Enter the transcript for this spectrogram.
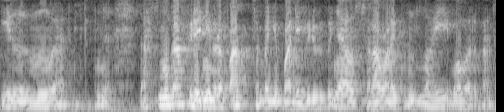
ilmu ya teman-teman. Nah, semoga video ini bermanfaat. Sampai jumpa di video berikutnya. Wassalamualaikum warahmatullahi wabarakatuh.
